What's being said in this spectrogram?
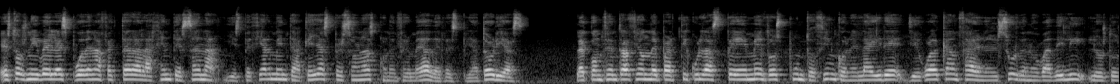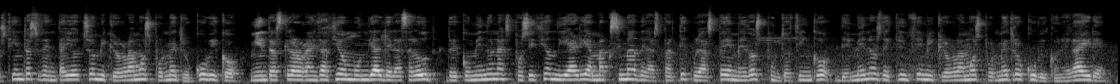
Estos niveles pueden afectar a la gente sana y especialmente a aquellas personas con enfermedades respiratorias. La concentración de partículas PM2.5 en el aire llegó a alcanzar en el sur de Nueva Delhi los 278 microgramos por metro cúbico, mientras que la Organización Mundial de la Salud recomienda una exposición diaria máxima de las partículas PM2.5 de menos de 15 microgramos por metro cúbico en el aire.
